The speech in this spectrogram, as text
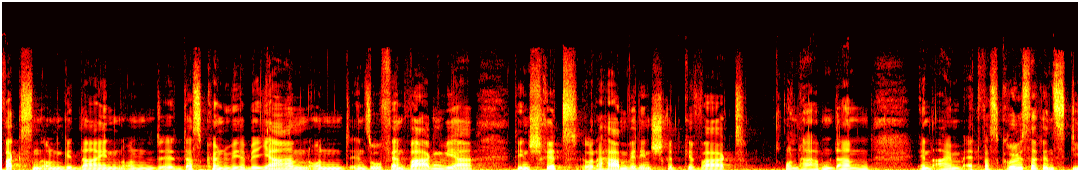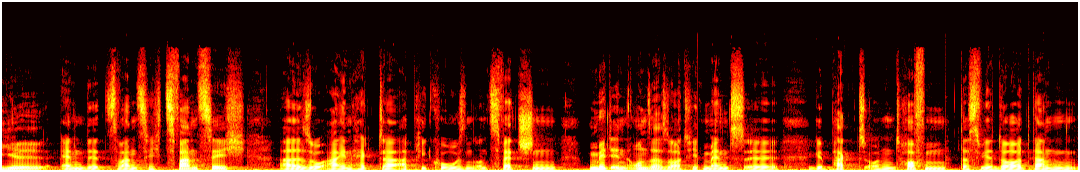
wachsen und gedeihen und äh, das können wir bejahen und insofern wagen wir den Schritt oder haben wir den Schritt gewagt und haben dann in einem etwas größeren Stil Ende 2020, also ein Hektar Aprikosen und Zwetschgen mit in unser Sortiment äh, gepackt und hoffen, dass wir dort dann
